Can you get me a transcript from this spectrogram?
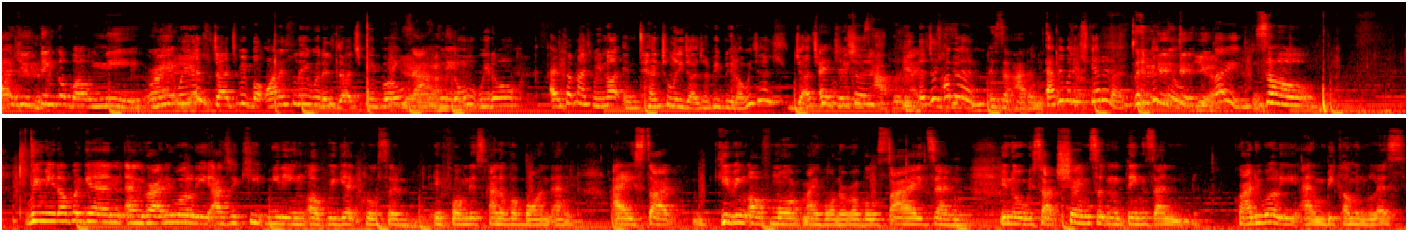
what I- you think about me, right? We, we Yeah. just judge people. Honestly, we just judge people. Exactly. We don't. We don't. And sometimes we're not intentionally judging people. You know, we just judge people It just, because just happens. it just happens. It's the Adam. Everybody's scared of that. What can you? Yeah. Like, So we meet up again, and gradually, as we keep meeting up, we get closer. It form this kind of a bond, and I start giving off more of my vulnerable sides, and you know, we start sharing certain things, and gradually, I'm becoming less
